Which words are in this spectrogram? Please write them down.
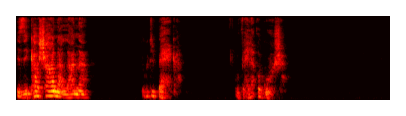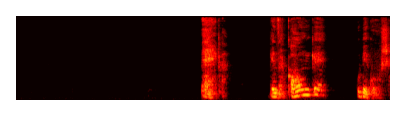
izikhashana lana ukuthi bheka kuvela okusha. Bheka kenza konke kube kusha.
